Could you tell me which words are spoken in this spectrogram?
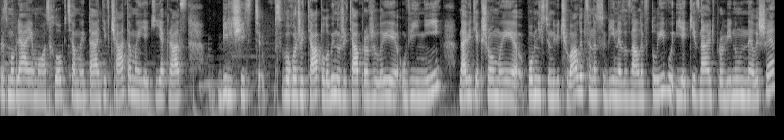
розмовляємо з хлопцями та дівчатами, які якраз більшість свого життя, половину життя прожили у війні, навіть якщо ми повністю не відчували це на собі, не зазнали впливу, і які знають про війну не лише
